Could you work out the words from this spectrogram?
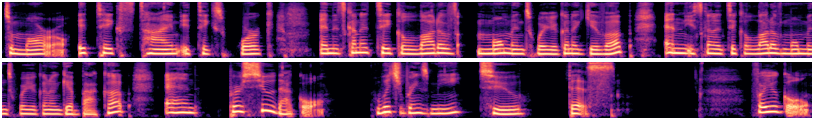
tomorrow. It takes time, it takes work, and it's going to take a lot of moments where you're going to give up, and it's going to take a lot of moments where you're going to get back up and pursue that goal. Which brings me to this. For your goal,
